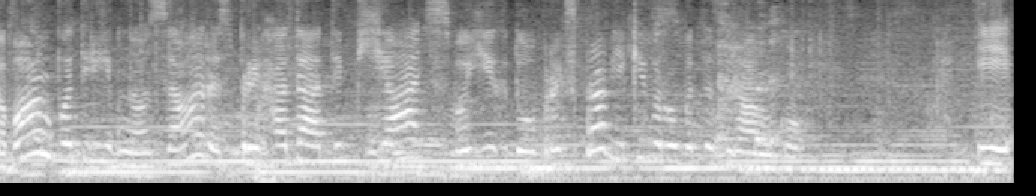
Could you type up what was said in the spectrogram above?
Вам потрібно зараз пригадати п'ять своїх добрих справ, які ви робите зранку. І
